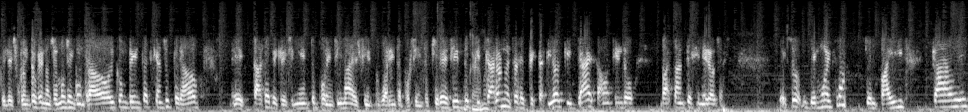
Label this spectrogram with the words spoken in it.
Pues les cuento que nos hemos encontrado hoy con ventas que han superado eh, tasas de crecimiento por encima del 140%. Quiere decir, duplicaron nuestras expectativas que ya estaban siendo bastante generosas. Esto demuestra que el país cada vez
